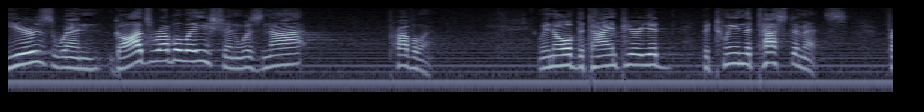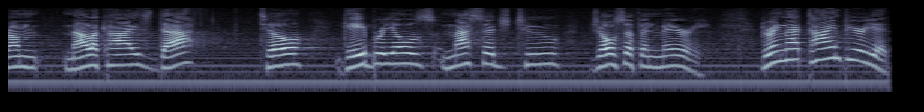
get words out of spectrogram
years when God's revelation was not prevalent. We know of the time period between the Testaments, from Malachi's death till Gabriel's message to Joseph and Mary. During that time period,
